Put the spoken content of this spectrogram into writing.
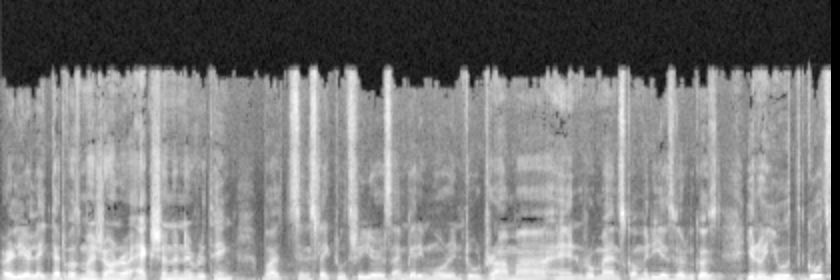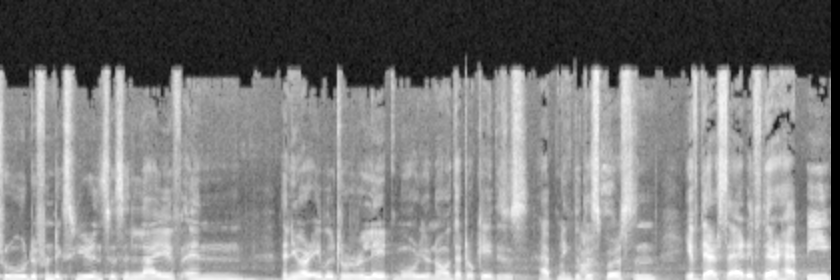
earlier like that was my genre action and everything. But since like 2 3 years i'm getting more into drama and romance comedy as well because you know you go through different experiences in life and then you are able to relate more you know that okay this is happening to this person. If they're sad if they're happy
